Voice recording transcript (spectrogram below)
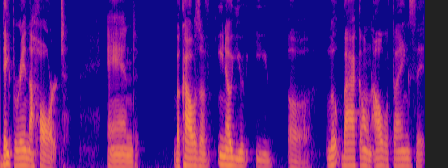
deeper in the heart and because of you know you you uh, look back on all the things that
